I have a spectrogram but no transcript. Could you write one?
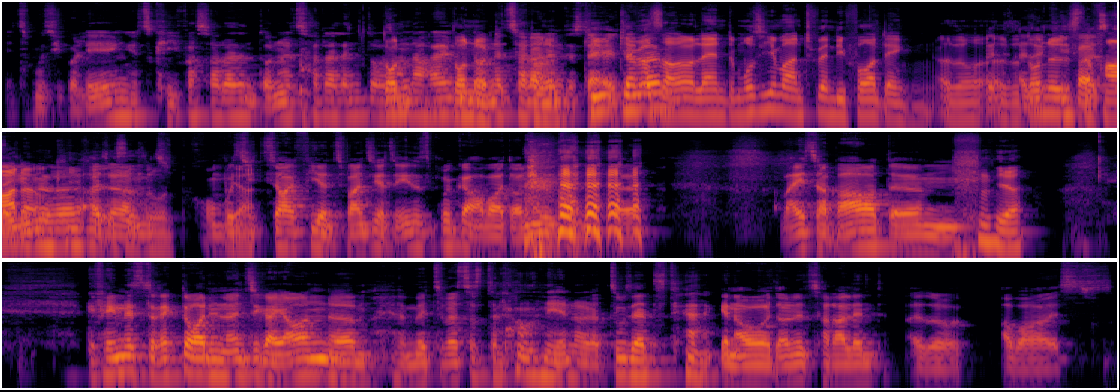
Jetzt muss ich überlegen, jetzt Kiefer Sutherland, Donald Sutherland auseinanderhalten. Don, Donald, Donald Sutherland ist der Kiefer Ältere. Sutherland, muss ich immer an 24 denken. Also, also, also Donald ist der Vater ist der und Kiefer also ist der Sohn. Kompositzahl ja. 24 als Eselsbrücke, aber Donald und, äh, weißer Bart. Ähm, ja. Gefängnisdirektor in den 90er Jahren ähm, mit Sylvester Stallone hier noch dazusetzt. genau, Donald Sutherland. Also, aber es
